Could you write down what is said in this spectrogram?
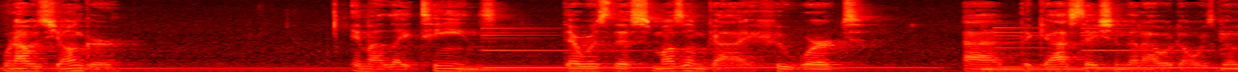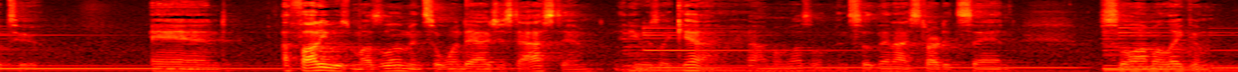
when I was younger in my late teens, there was this Muslim guy who worked at the gas station that I would always go to. And I thought he was Muslim, and so one day I just asked him, and he was like, Yeah, I'm a Muslim. And so then I started saying, Salam alaikum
